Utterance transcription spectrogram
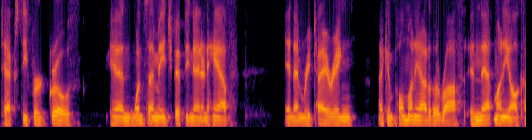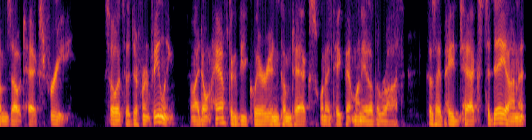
tax deferred growth. And once I'm age 59 and a half and I'm retiring, I can pull money out of the Roth and that money all comes out tax free. So it's a different feeling. And I don't have to declare income tax when I take that money out of the Roth because I paid tax today on it,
